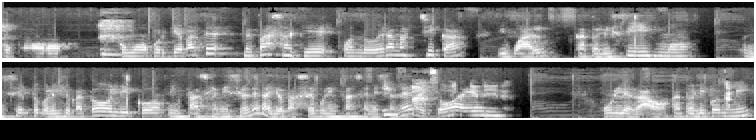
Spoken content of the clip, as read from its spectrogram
Como, como, porque aparte me pasa que cuando era más chica, igual, catolicismo, en cierto colegio católico, infancia misionera, yo pasé por infancia misionera y todo hay un legado católico en mí.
